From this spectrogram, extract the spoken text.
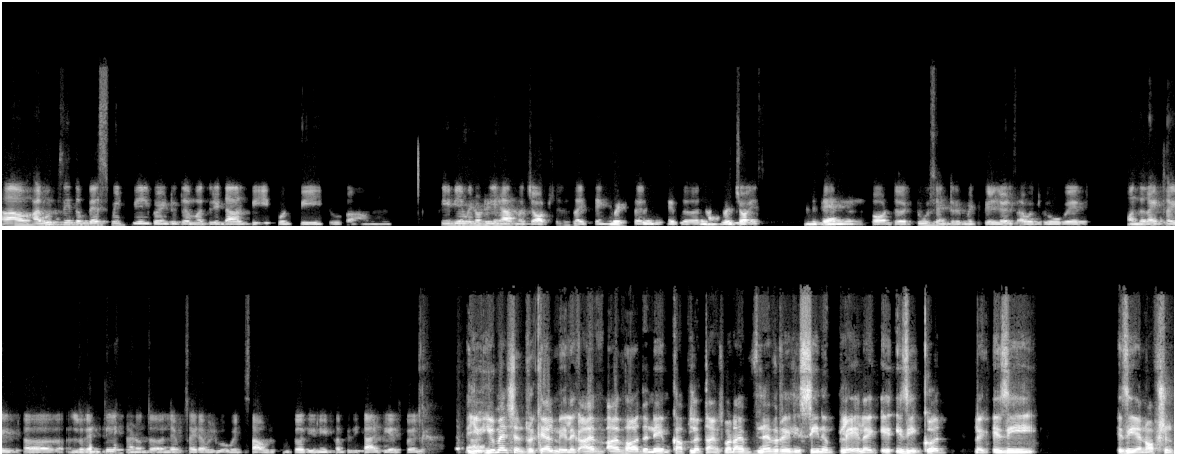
uh, I would say the best midfield going to the Madrid derby would be to um, CDM. We don't really have much options. I think Witsel is a natural choice. And then for the two center midfielders, I would go with on the right side uh, Llorente, and on the left side I will go with Saul because you need some physicality as well. You you mentioned Riquelme. Like I've I've heard the name a couple of times, but I've never really seen him play. Like is he good? Like is he is he an option?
